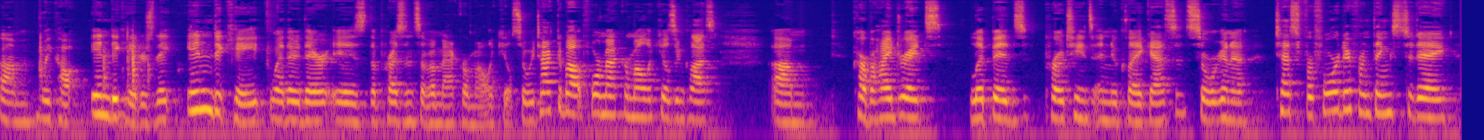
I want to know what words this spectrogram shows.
um, we call indicators. They indicate whether there is the presence of a macromolecule. So we talked about four macromolecules in class, um, carbohydrates, lipids, proteins, and nucleic acids. So we're going to test for four different things today,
